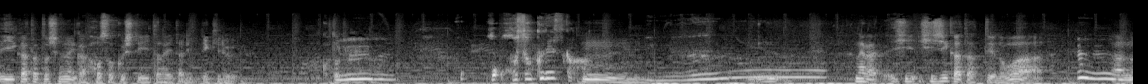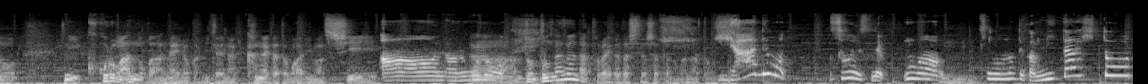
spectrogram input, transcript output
言い方として何か補足していただいたりできることうとか？ん。ほ補足ですか？うん。うん。なんかひ土方っていうのは、うんうん。あのに心があるのかないのかみたいな考え方もありますし。ああなるほど。うん。どどんなふうな捉え方してらっしゃったのかなといやーでもそうですね。まあ、うん。そのなんていうか見た人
